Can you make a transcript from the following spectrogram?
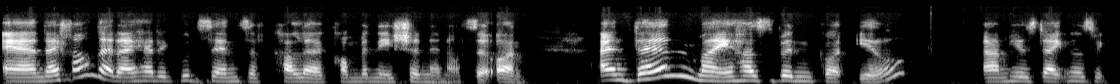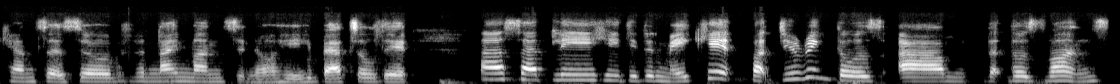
and I found that I had a good sense of color combination and also on and then my husband got ill um, he was diagnosed with cancer. So for nine months, you know, he, he battled it. Uh, sadly, he didn't make it. But during those um th- those months,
